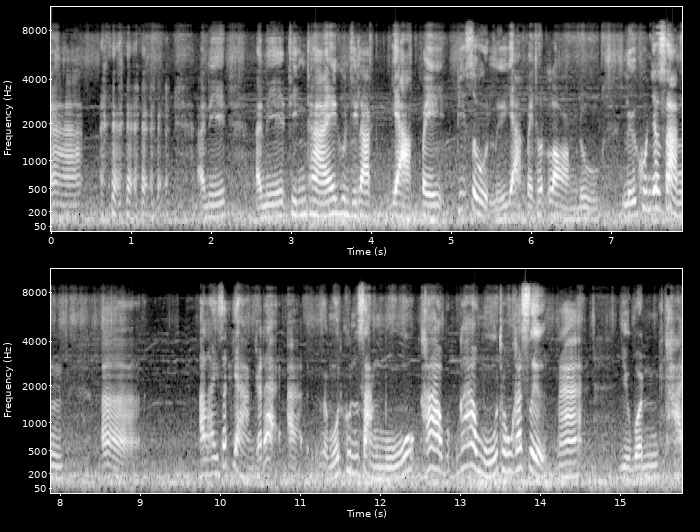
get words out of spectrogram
นะฮะอันนี้อันนี้ทิ้งท้ายให้คุณธีรักอยากไปพิสูจน์หรืออยากไปทดลองดู หรือคุณจะสั่งเอะไรสักอย่างก็ได้สมมุติคุณสั่งหมูข้าวข้าวหมูทงคัตสึนะอยู่บนไข่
